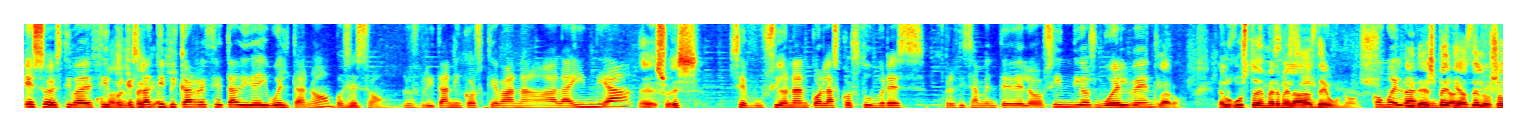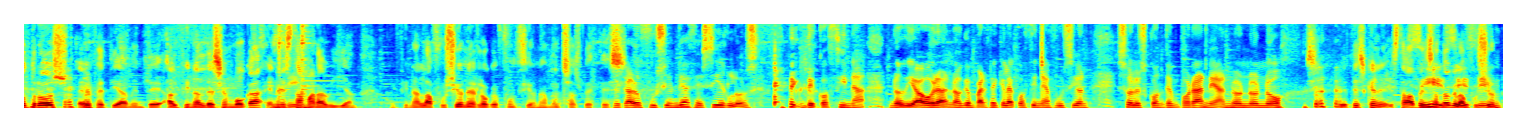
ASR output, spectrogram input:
Eso es, te iba a decir, porque es la típica receta de ida y vuelta, ¿no? Pues eso, los británicos que van a la India Eso es, se fusionan con las costumbres precisamente de los indios, vuelven. claro. El gusto de mermeladas sí. de unos Como el y de especias de los otros, efectivamente, al final desemboca en esta maravilla. Al final la fusión es lo que funciona muchas veces. Pero claro, fusión de hace siglos, de, de cocina, no de ahora, ¿no? Que parece que la cocina de fusión solo es contemporánea. No, no, no. A veces que estaba pensando que la fusión,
